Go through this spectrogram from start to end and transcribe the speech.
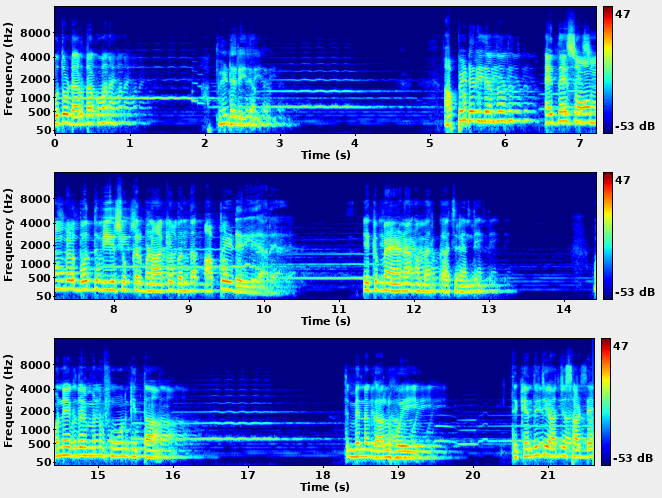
ਉਹ ਤੋਂ ਡਰਦਾ ਕੌਣ ਹੈ? ਆਪੇ ਡਰੀ ਜਾਂਦਾ। ਆਪੇ ਡਰੀ ਜਾਂਦਾ ਉਹਦੇ ਐਦਾਂ ਹੀ ਸੋਮ ਮੰਗਲ ਬੁੱਧ ਵੀਰ ਸ਼ੁੱਕਰ ਬਣਾ ਕੇ ਬੰਦਾ ਆਪੇ ਡਰੀ ਜਾ ਰਿਹਾ। ਇੱਕ ਭੈਣ ਅਮਰੀਕਾ 'ਚ ਰਹਿੰਦੀ। ਉਹਨੇ ਇੱਕ ਦਿਨ ਮੈਨੂੰ ਫੋਨ ਕੀਤਾ। ਤੇ ਮੇਰੇ ਨਾਲ ਗੱਲ ਹੋਈ ਤੇ ਕਹਿੰਦੇ ਜੀ ਅੱਜ ਸਾਡੇ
